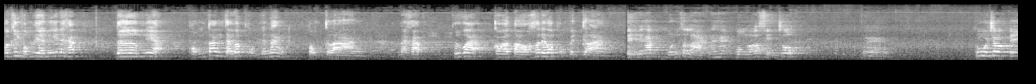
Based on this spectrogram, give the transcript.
ความจริงผมเรียนนี้นะครับ เดิมเนี่ยผมตั้งใจว่าผมจะนั่งตรงกลางนะครับเพื่อว่ากรตเขาได้ว่าผมเป็นกลางสีนะครับหมุนสลากนะฮะวงล้อเสียงโชคผู้โชคดี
